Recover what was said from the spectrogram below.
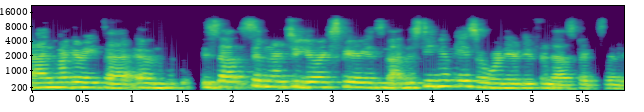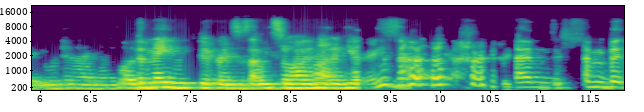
And Margarita, um, is that similar to your experience in the Agostinho case, or were there different aspects that you would highlight? Well, the main difference is that we still haven't had a hearing. um, um, but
